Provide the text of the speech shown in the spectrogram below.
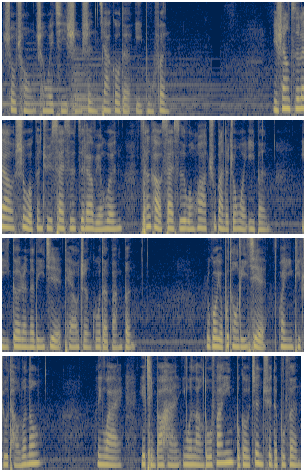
受宠成为其神圣架构的一部分。 以上资料是我根据赛斯资料原文，参考赛斯文化出版的中文译本，以个人的理解调整过的版本。如果有不同理解，欢迎提出讨论哦。另外，也请包含英文朗读发音不够正确的部分。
